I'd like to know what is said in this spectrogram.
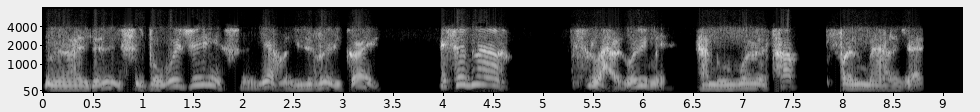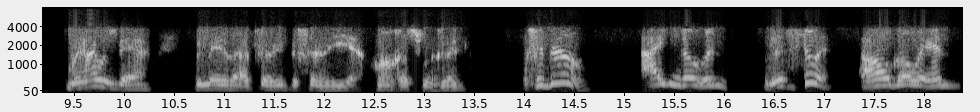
than I did, he said, But we're genius. Yeah, did really great. I said, No. I said, Larry, what do you mean? I mean, we're the top fund manager. When I was there, we made about 30% a year. Markets were good. I said, No, I can go in. Let's do it. I'll go in.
